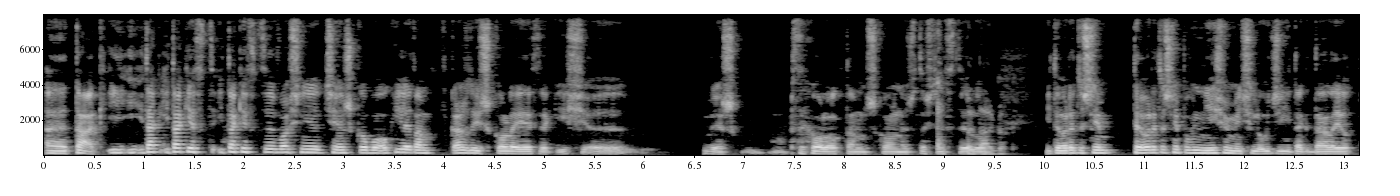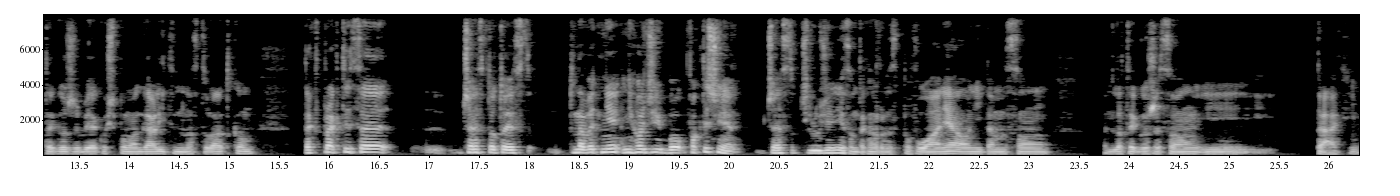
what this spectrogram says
E, tak. I, i, tak, i, tak jest, I tak jest właśnie ciężko, bo o ile tam w każdej szkole jest jakiś, e, wiesz, psycholog tam szkolny, czy coś w tym stylu. Pedagog i teoretycznie, teoretycznie powinniśmy mieć ludzi i tak dalej od tego, żeby jakoś pomagali tym nastolatkom. Tak w praktyce y, często to jest, to nawet nie, nie chodzi, bo faktycznie często ci ludzie nie są tak naprawdę z powołania, oni tam są dlatego, że są i tak, i,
